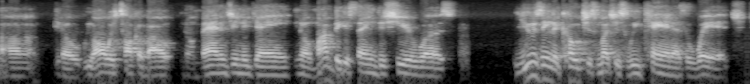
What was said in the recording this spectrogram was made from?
uh, you know we always talk about you know managing the game. You know my biggest thing this year was using the coach as much as we can as a wedge.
